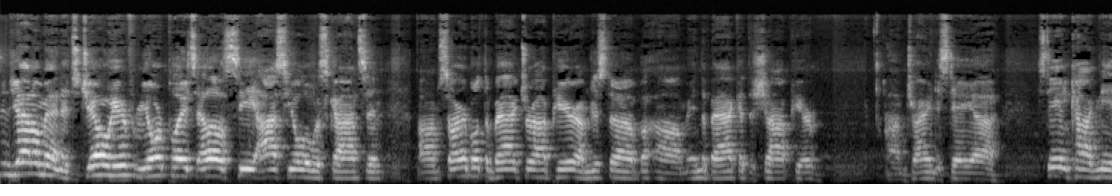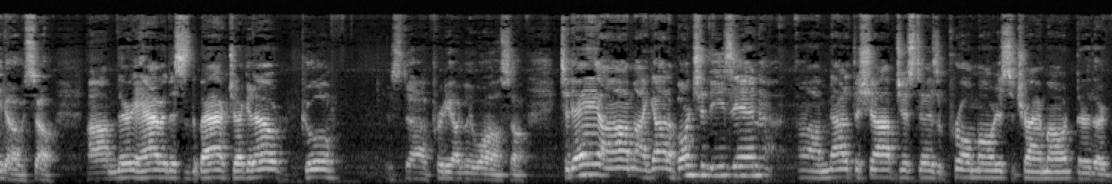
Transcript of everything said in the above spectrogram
and gentlemen, it's Joe here from Your Place LLC, Osceola, Wisconsin. I'm sorry about the backdrop here. I'm just uh, um, in the back at the shop here. I'm trying to stay uh, stay incognito. So um, there you have it. This is the back. Check it out. Cool. Just a uh, pretty ugly wall. So today um, I got a bunch of these in. Um, not at the shop, just as a promo, just to try them out. They're the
